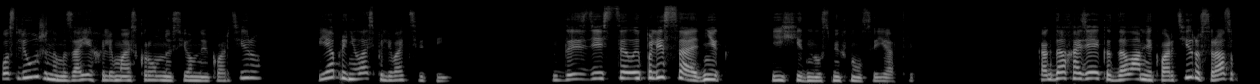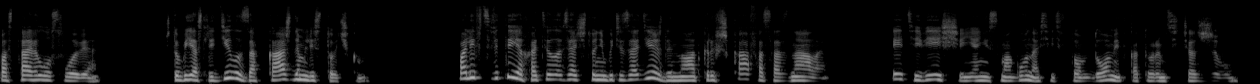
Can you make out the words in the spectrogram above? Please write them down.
После ужина мы заехали в мою скромную съемную квартиру, и я принялась поливать цветы. «Да здесь целый полисадник!» – ехидно усмехнулся ястреб. Когда хозяйка сдала мне квартиру, сразу поставила условие, чтобы я следила за каждым листочком. Полив цветы, я хотела взять что-нибудь из одежды, но, открыв шкаф, осознала. Эти вещи я не смогу носить в том доме, в котором сейчас живу.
